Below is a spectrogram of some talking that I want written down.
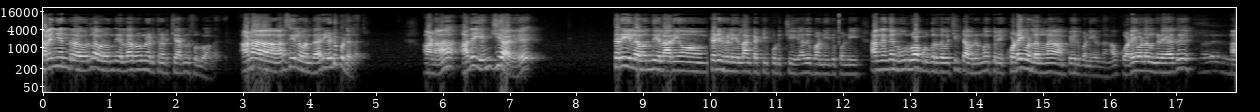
கலைஞன்றவரில் அவர் வந்து எல்லா ரோலும் எடுத்து நடித்தாருன்னு சொல்லுவாங்க. ஆனால் அரசியல் வந்தார் எடுப்படலை ஆனால் அதை எம்ஜிஆர் திரையில வந்து எல்லாரையும் கிழவிகளை எல்லாம் கட்டி பிடிச்சி அது பண்ணி இது பண்ணி அங்கங்க நூறு ரூபா கொடுக்கறத வச்சுக்கிட்டு அவர் இன்னும் பெரிய கொடைவள்ளல்லாம் பேர் பண்ணியிருந்தாங்க. அவங்க கொடைவள்ளலும் கிடையாது. ஆ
